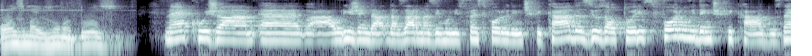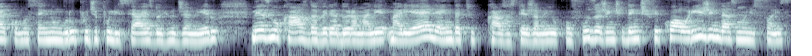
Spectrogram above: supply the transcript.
11 mais uma, 12 né, cuja é, a origem da, das armas e munições foram identificadas e os autores foram identificados, né, como sendo um grupo de policiais do Rio de Janeiro. Mesmo o caso da vereadora Marielle, ainda que o caso esteja meio confuso, a gente identificou a origem das munições,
